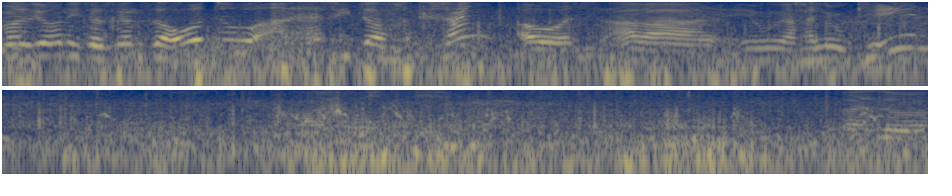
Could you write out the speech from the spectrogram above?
weiß ich auch nicht, das ganze Auto. Ah, er sieht doch krank aus, aber Junge, Halogen? Weiß ich nicht. Also,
